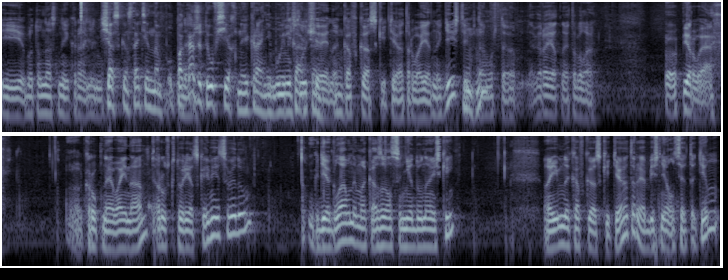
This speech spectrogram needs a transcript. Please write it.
и вот у нас на экране... Сейчас Константин нам покажет, да. и у всех на экране будет Не карта. случайно Кавказский театр военных действий, угу. потому что, вероятно, это была э, первая э, крупная война, русско-турецкая имеется в виду, где главным оказался не Дунайский, а именно Кавказский театр. И объяснялось это тем,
